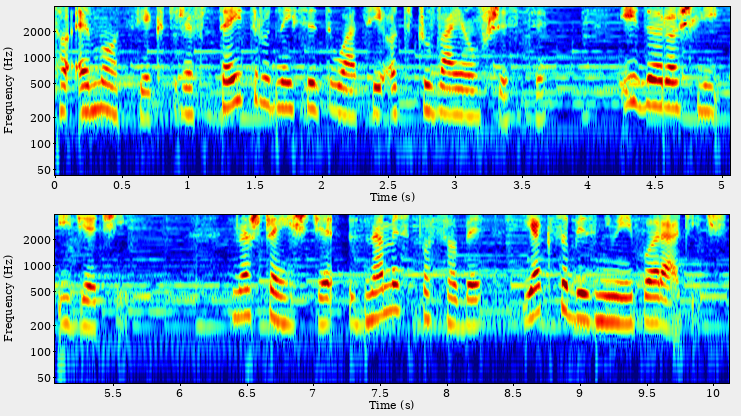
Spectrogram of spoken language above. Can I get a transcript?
to emocje, które w tej trudnej sytuacji odczuwają wszyscy i dorośli, i dzieci. Na szczęście znamy sposoby, jak sobie z nimi poradzić.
